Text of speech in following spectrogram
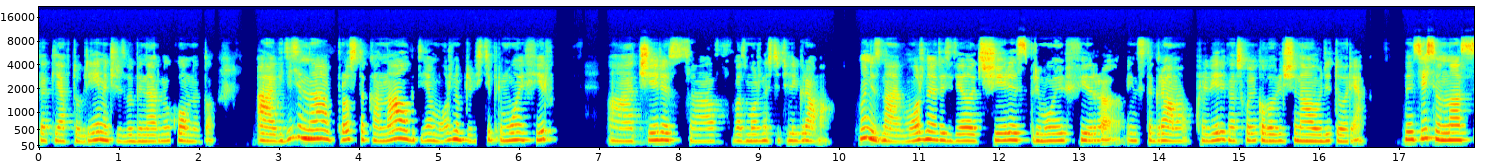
как я в то время, через вебинарную комнату, а ведите на просто канал, где можно провести прямой эфир а, через а, возможности Телеграма. Ну, не знаю, можно это сделать через прямой эфир а, Инстаграма, проверить, насколько вовлечена аудитория. Но здесь у нас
